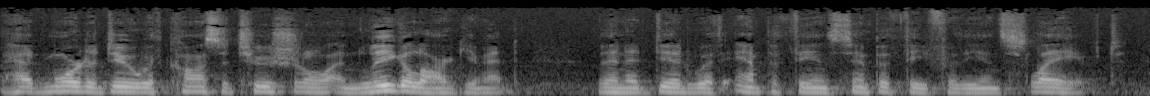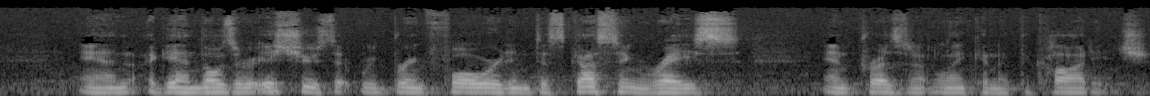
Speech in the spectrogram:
had more to do with constitutional and legal argument than it did with empathy and sympathy for the enslaved. And again, those are issues that we bring forward in discussing race and President Lincoln at the cottage.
